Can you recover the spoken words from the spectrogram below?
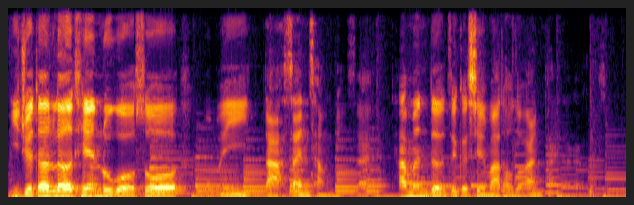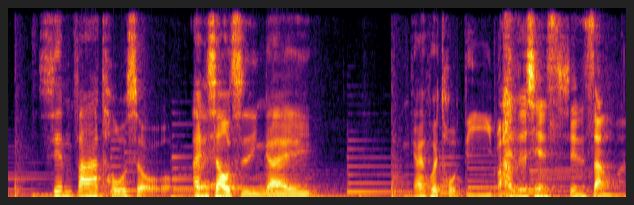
你觉得乐天如果说？可以打三场比赛，他们的这个先发投手安排大概是什么？先发投手按校之应该应该会投第一吧？还是先先上吗？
